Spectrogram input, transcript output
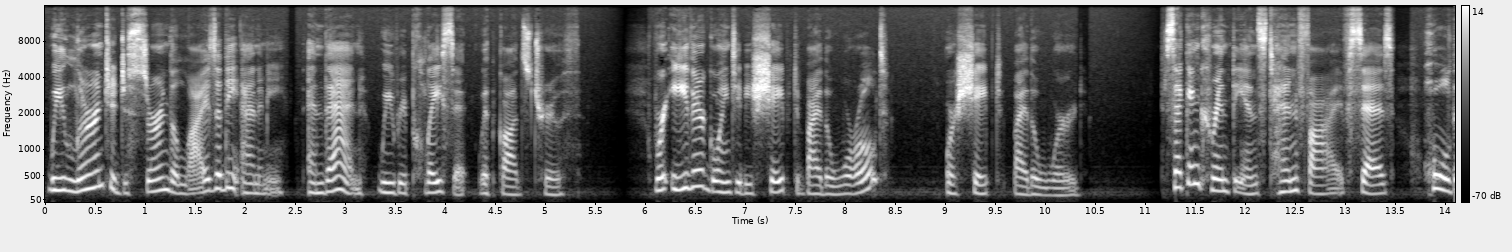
We learn to discern the lies of the enemy and then we replace it with God's truth. We're either going to be shaped by the world or shaped by the word. 2 Corinthians 10:5 says, "Hold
